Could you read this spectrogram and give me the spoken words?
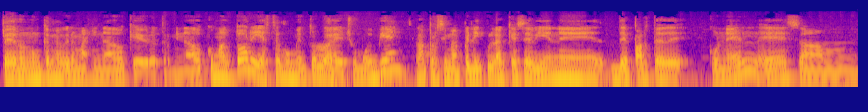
pero nunca me hubiera imaginado que hubiera terminado como actor y hasta el momento lo ha hecho muy bien. La próxima película que se viene de parte de con él es um,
